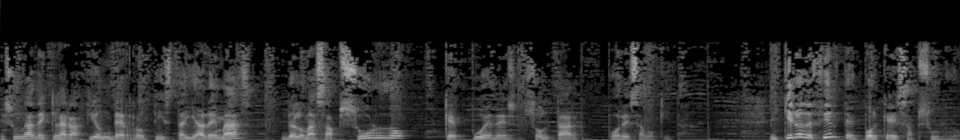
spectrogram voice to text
Es una declaración derrotista y además de lo más absurdo que puedes soltar por esa boquita. Y quiero decirte por qué es absurdo.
